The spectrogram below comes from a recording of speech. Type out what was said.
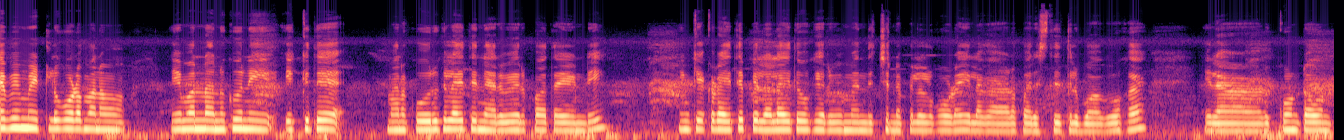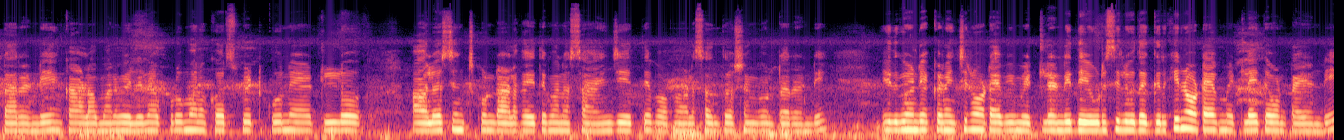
యాభై మెట్లు కూడా మనం ఏమన్నా అనుకుని ఎక్కితే మన కోరికలు అయితే నెరవేరిపోతాయండి. ఇంకెక్కడైతే పిల్లలు అయితే ఒక ఇరవై మంది చిన్నపిల్లలు కూడా ఇలాగ ఆడ పరిస్థితులు బాగోక ఇలా ఆడుకుంటూ ఉంటారండి. ఇంకా అలా మనం వెళ్ళినప్పుడు మనం ఖర్చు పెట్టుకుని వాటిల్లో ఆలోచించకుండా వాళ్ళకైతే మనం సాయం చేస్తే పాపం వాళ్ళు సంతోషంగా ఉంటారండి. ఇదిగోండి ఇక్కడ నుంచి నూట యాభై మెట్లు అండి. దేవుడి సిలువ దగ్గరికి నూట యాభై మెట్లు అయితే ఉంటాయండి.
